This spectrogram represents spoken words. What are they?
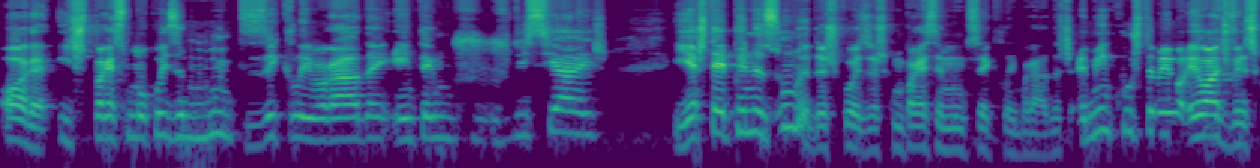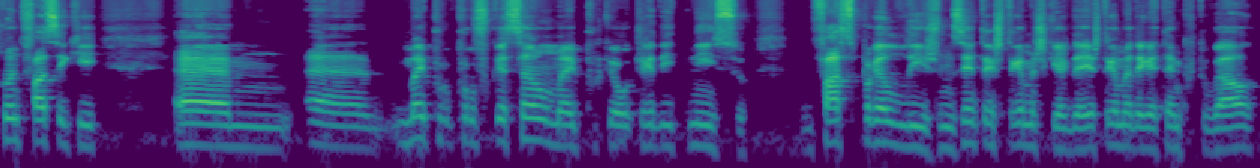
Ora, isto parece uma coisa muito desequilibrada em termos judiciais. E esta é apenas uma das coisas que me parecem muito desequilibradas. A mim custa, eu, eu às vezes, quando faço aqui, um, uh, meio por provocação, meio porque eu acredito nisso, faço paralelismos entre a extrema-esquerda e a extrema-direita em Portugal,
